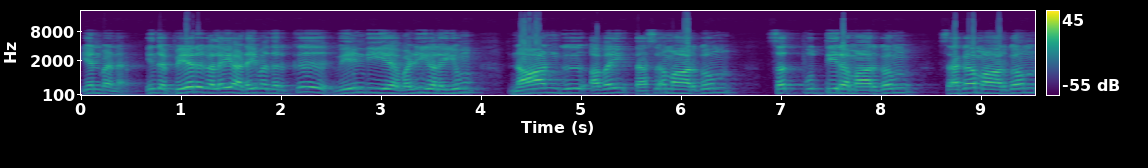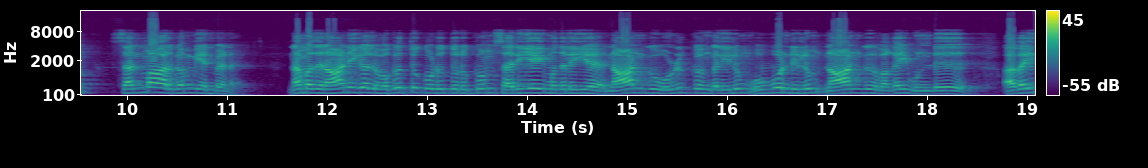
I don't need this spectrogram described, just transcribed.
என்பன. இந்த பேறுகளை அடைவதற்கு வேண்டிய வழிகளையும் நான்கு அவை தசமார்க்கம் சத்புத்திர மார்க்கம் சகமார்க்கம் சன்மார்க்கம் என்பன. நமது நாணிகள் வகுத்து கொடுத்திருக்கும் சரியை முதலிய நான்கு ஒழுக்கங்களிலும் ஒவ்வொன்றிலும் நான்கு வகை உண்டு. அவை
